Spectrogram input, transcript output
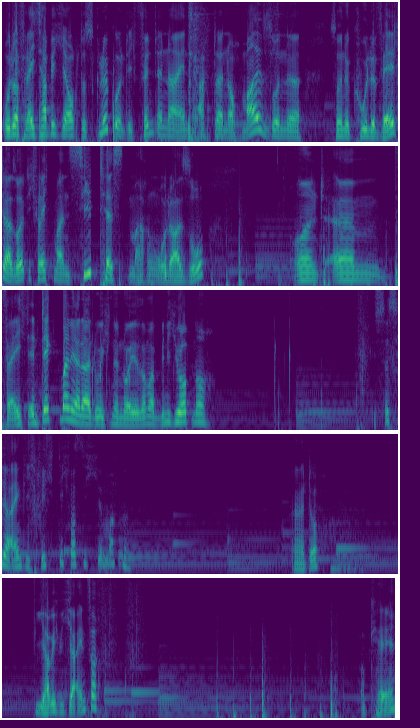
Oder vielleicht habe ich ja auch das Glück und ich finde in der 1.8er nochmal so eine, so eine coole Welt. Da sollte ich vielleicht mal einen Seed-Test machen oder so. Und ähm, vielleicht entdeckt man ja dadurch eine neue. Sag mal, bin ich überhaupt noch... Ist das hier eigentlich richtig, was ich hier mache? Äh, doch. Wie, habe ich mich hier einfach... Okay.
